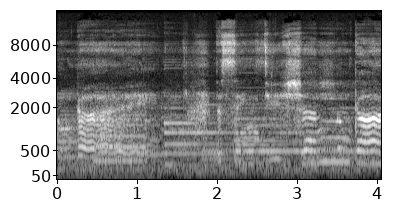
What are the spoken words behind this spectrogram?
งได้แต่สิ่งที่ฉันต้องการ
